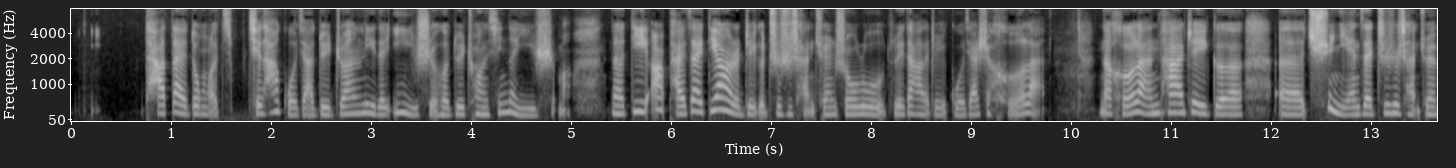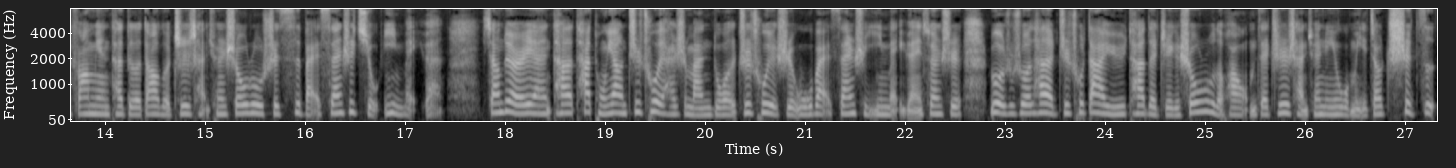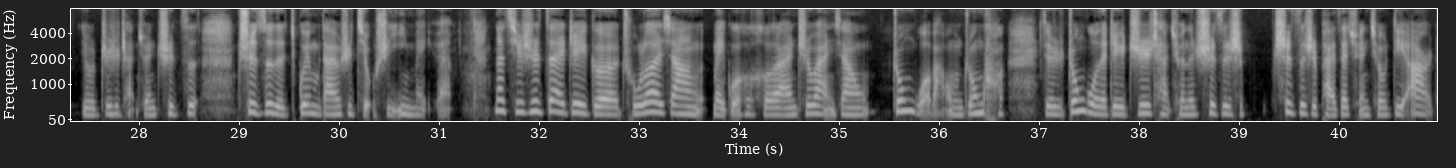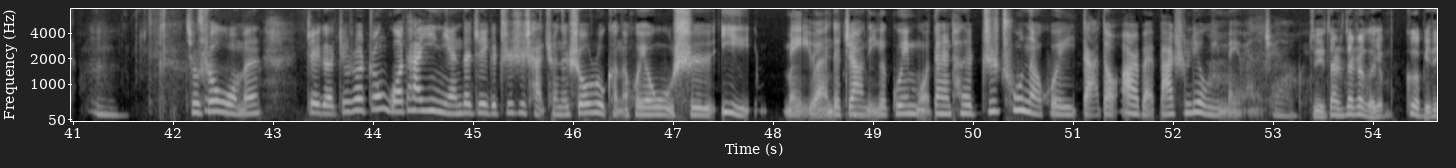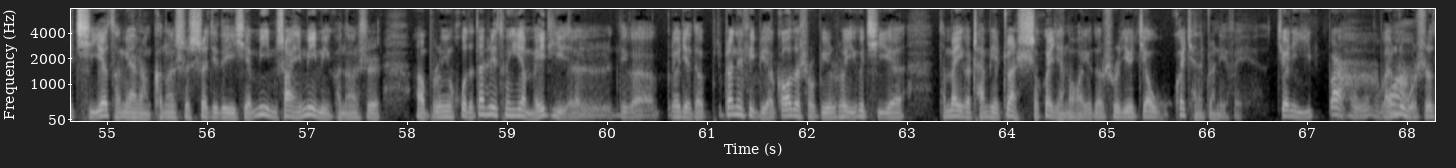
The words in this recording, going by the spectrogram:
它带动了其他国家对专利的意识和对创新的意识嘛？那第二排在第二的这个知识产权收入最大的这个国家是荷兰。那荷兰它这个呃去年在知识产权方面，它得到的知识产权收入是四百三十九亿美元，相对而言，它它同样支出也还是蛮多的，支出也是五百三十亿美元，算是如果是说它的支出大于它的这个收入的话，我们在知识产权领域我们也叫赤字，就是知识产权赤字，赤字的规模大约是九十亿美元。那其实，在这个除了像美国和荷兰之外，像中国吧，我们中国 就是中国的这个知识产权的赤字是赤字是排在全球第二的。嗯，就是说我们这个就是说中国它一年的这个知识产权的收入可能会有五十亿。美元的这样的一个规模，但是它的支出呢会达到二百八十六亿美元的这样。对，但是在这个个别的企业层面上，可能是涉及的一些秘密商业秘密，可能是啊不容易获得。但是从一些媒体这个了解到，专利费比较高的时候，比如说一个企业它卖一个产品赚十块钱的话，有的时候就交五块钱的专利费。交你一半百分之五十，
